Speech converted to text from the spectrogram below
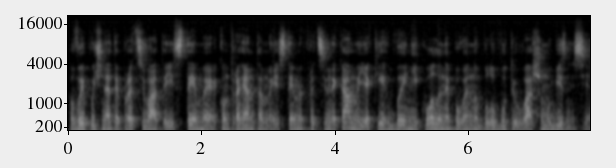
ви почнете працювати із тими контрагентами, із тими працівниками, яких би ніколи не повинно було бути у вашому бізнесі.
